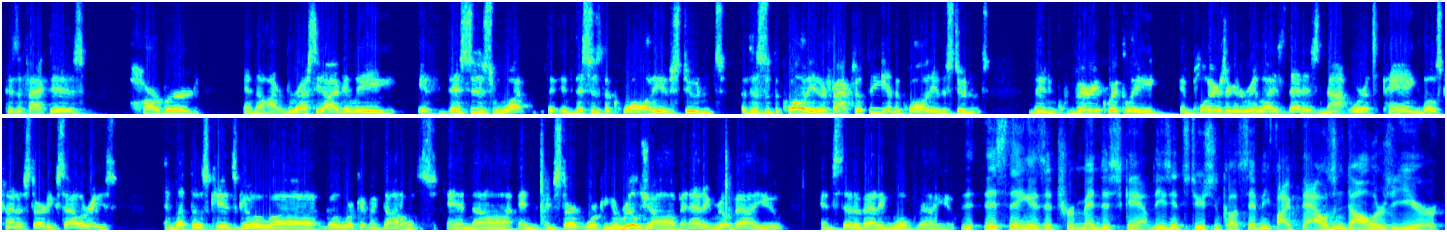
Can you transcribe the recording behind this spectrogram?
because the fact is Harvard and the, the rest of the Ivy League. If this is what if this is the quality of student, if this is the quality of their faculty and the quality of the student, then very quickly employers are going to realize that is not worth paying those kind of starting salaries, and let those kids go uh, go work at McDonald's and uh, and and start working a real job and adding real value instead of adding woke value. This thing is a tremendous scam. These institutions cost seventy-five thousand dollars a year.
